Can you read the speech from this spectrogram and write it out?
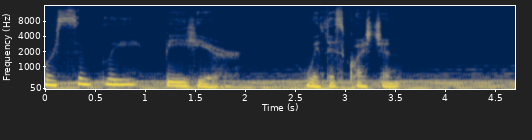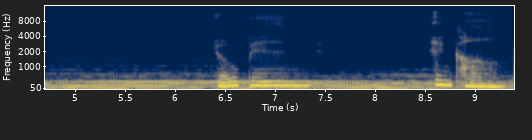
or simply be here with this question. Open and calm.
